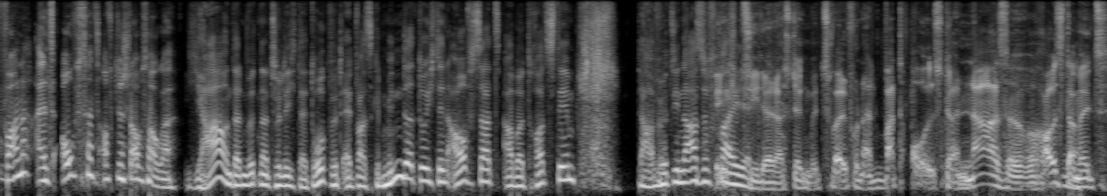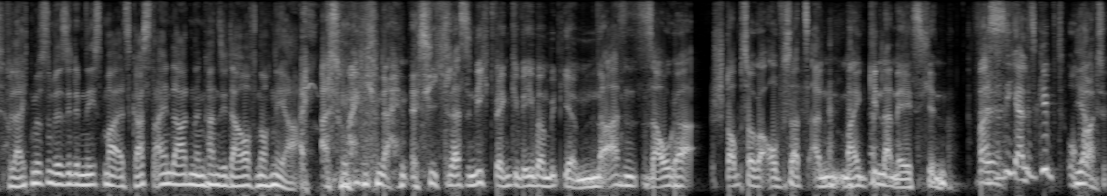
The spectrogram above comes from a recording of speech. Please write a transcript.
vorne als Aufsatz auf den Staubsauger. Ja, und dann wird natürlich der Druck wird etwas gemindert durch den Aufsatz, aber trotzdem, da wird die Nase frei. Ich zieh dir das Ding mit 1200 Watt aus der Nase, raus damit. Vielleicht müssen wir sie demnächst mal als Gast einladen, dann kann sie darauf noch näher ein. Also mein, nein, ich lasse nicht Wenke Weber mit ihrem Nasensauger, Staubsaugeraufsatz an mein Kindernäschen. Was es nicht alles gibt. Oh ja. Gott,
